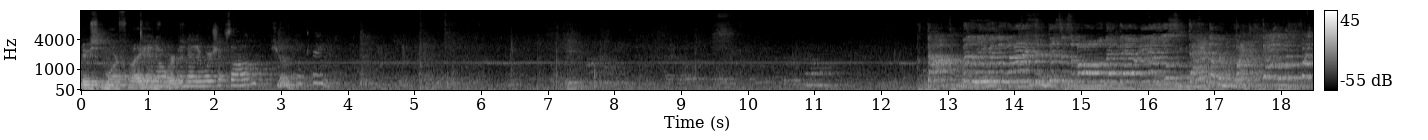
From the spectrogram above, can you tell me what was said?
do some more Do flagging you know words. another worship song? Sure. Okay. Stop believing the lies and this is all that there is. You stand up and fight. Stand up and fight.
